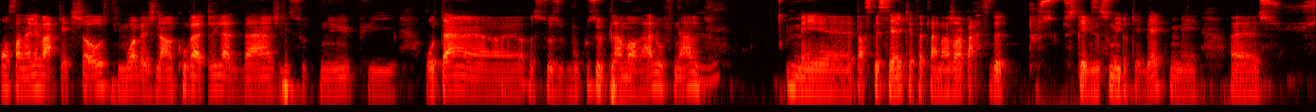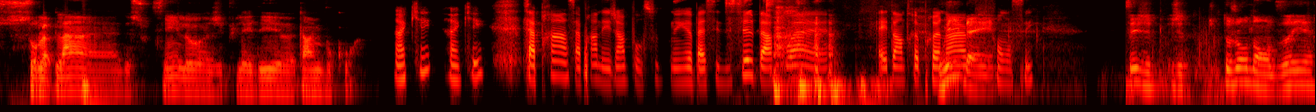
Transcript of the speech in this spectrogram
on s'en allait vers quelque chose. Puis moi, ben, je l'ai encouragé là-dedans, je l'ai soutenu. Puis autant euh, sur- beaucoup sur le plan moral au final, Mhm. mais euh, parce que c'est elle qui a fait la majeure partie de tout ce, tout ce qui existe au Québec. Mais sur le plan de soutien, là, j'ai pu l'aider quand même beaucoup. OK, OK. Ça prend, ça prend des gens pour soutenir, parce que c'est difficile parfois être Oui, entrepreneur puis ben, foncer. Tu sais, j'ai toujours donc dire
